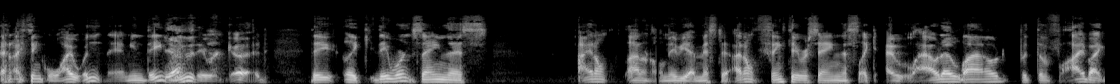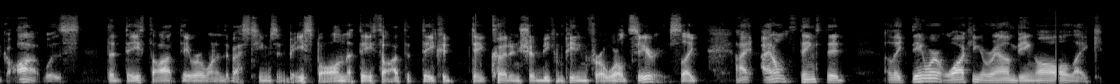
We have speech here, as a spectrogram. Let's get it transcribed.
and I think why wouldn't they? I mean, they Yeah. knew they were good. They like they weren't saying this. I don't. I don't know. Maybe I missed it. I don't think they were saying this like out loud, out loud. But the vibe I got was that they thought they were one of the best teams in baseball, and that they thought that they could, they could, and should be competing for a World Series. Like, I, I don't think that like they weren't walking around being all like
